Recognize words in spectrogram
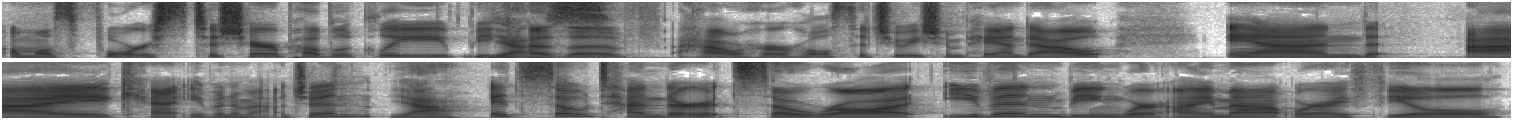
almost forced to share publicly because Yes. of how her whole situation panned out. And I can't even imagine. Yeah. It's so tender, it's so raw. Even being where I'm at, where I feel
